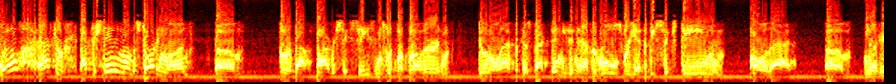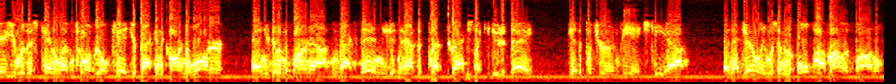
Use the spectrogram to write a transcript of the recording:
Well, after after standing on the starting line um, for about five or six seasons with my brother and doing all that, because back then you didn't have the rules where you had to be 16 and all of that. Um, you know, here you were this 10, 11, 12 year old kid. You're back in the car in the water and you're doing the burnout. And back then, you didn't have the prep tracks like you do today. You had to put your own VHT out, and that generally was in an old Palmolive bottle.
